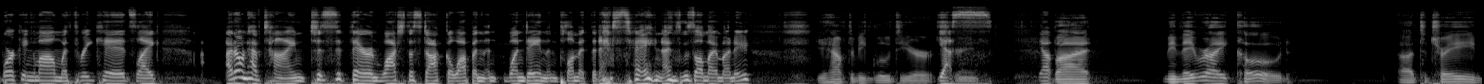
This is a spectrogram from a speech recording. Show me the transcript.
working mom with three kids. Like, I don't have time to sit there and watch the stock go up and then one day and then plummet the next day and I lose all my money. You have to be glued to your Yes. screen. Yep. But I mean, they write code uh, to trade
